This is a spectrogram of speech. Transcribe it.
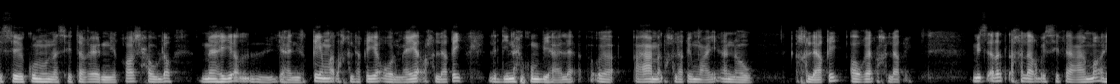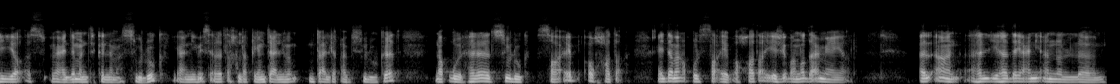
سيكون هنا تغيير النقاش حول ما هي يعني القيمة الأخلاقية أو المعيار الأخلاقي الذي نحكم به على عامل أخلاقي معين أنه أخلاقي أو غير أخلاقي. مسألة الأخلاق بصفة عامة هي عندما نتكلم عن السلوك يعني مسألة الأخلاقية متعلمة- متعلقة بالسلوكات نقول هل هذا السلوك صائب أو خطأ؟ عندما نقول صائب أو خطأ يجب أن نضع معيار. الآن هل هذا يعني ال-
